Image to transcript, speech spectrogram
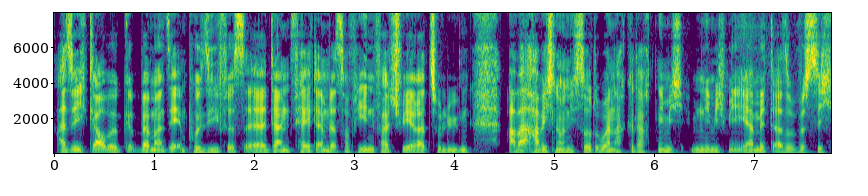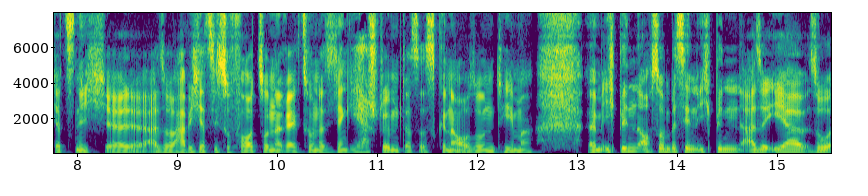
Also ich glaube, wenn man sehr impulsiv ist, äh, dann fällt einem das auf jeden Fall schwerer zu lügen. Aber habe ich noch nicht so drüber nachgedacht. Nehme ich nehme ich mir eher mit. Also wüsste ich jetzt nicht. Äh, also habe ich jetzt nicht sofort so eine Reaktion, dass ich denke, ja stimmt, das ist genau so ein Thema. Ähm, ich bin auch so ein bisschen, ich bin also eher so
